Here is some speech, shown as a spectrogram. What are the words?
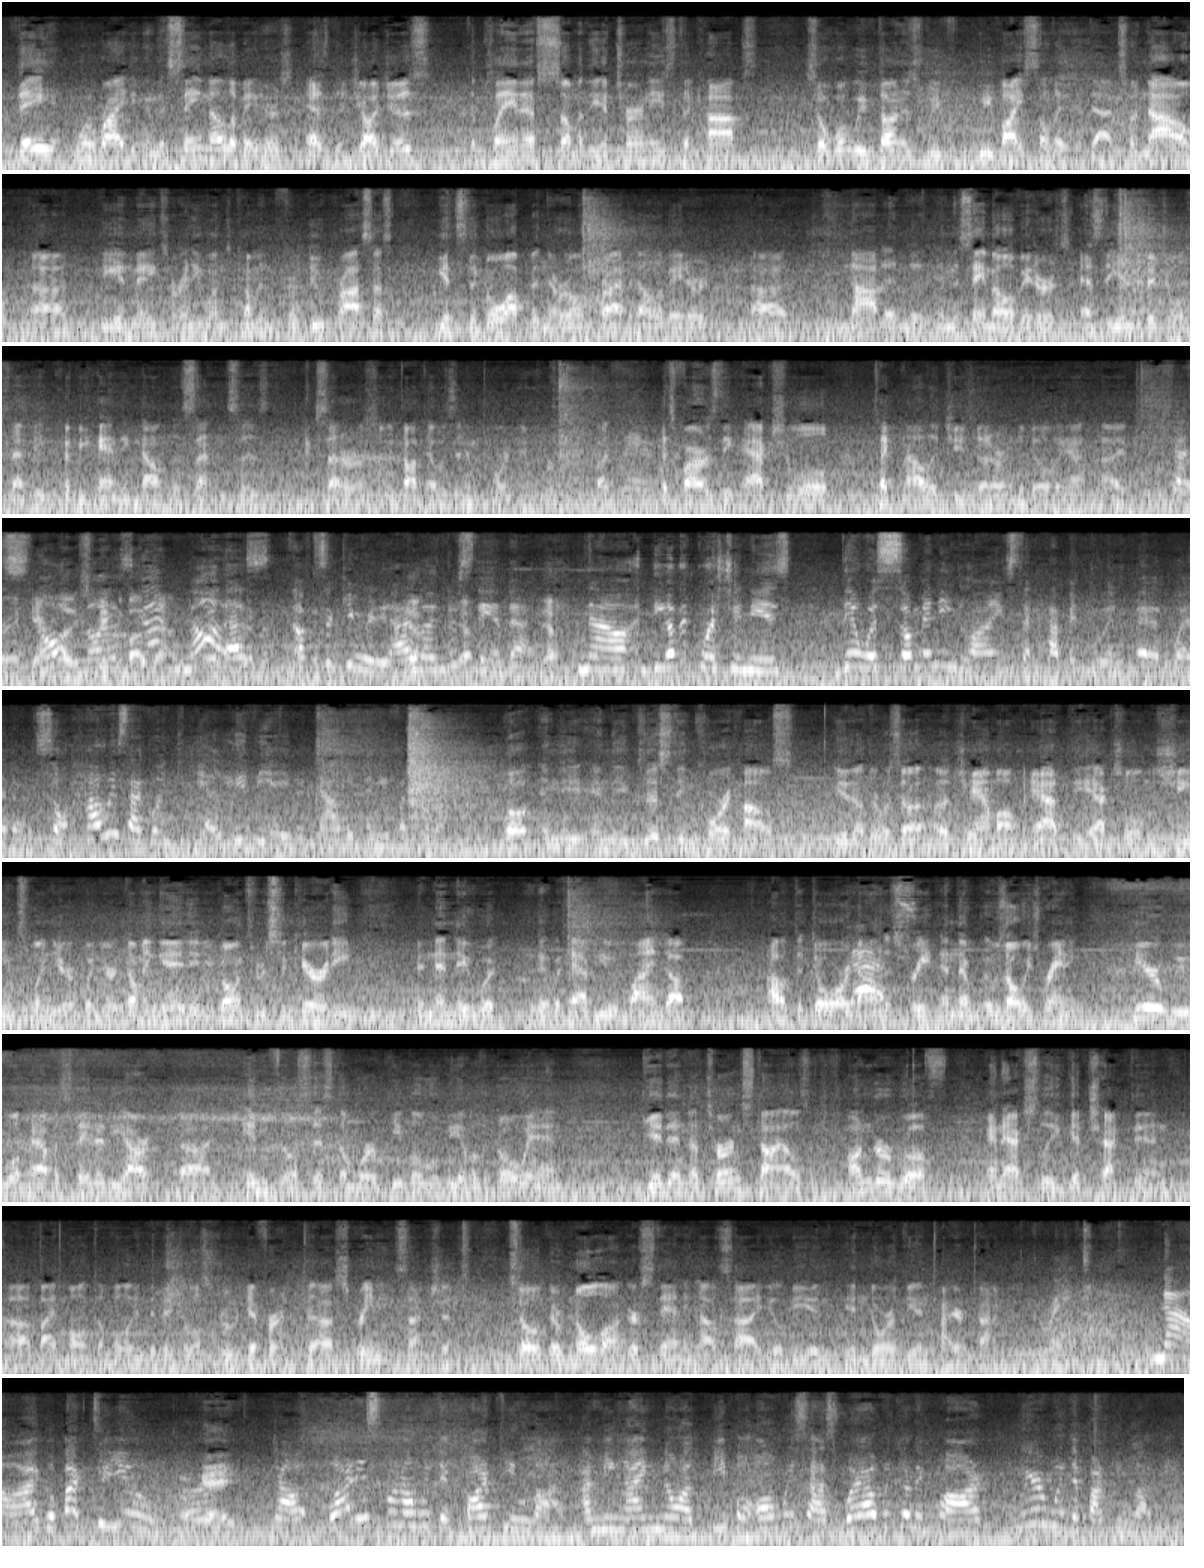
they were riding in the same elevators as the judges, the plaintiffs, some of the attorneys, the cops. So what we've done is we've, we've isolated that. So now uh, the inmates or anyone coming for due process gets to go up in their own private elevator, uh, not in the in the same elevators as the individuals that be, could be handing down the sentences, etc. So we thought that was an important improvement. But as far as the actual technologies that are in the building, I, I sorry, That's- I can't no, really no, speak about good. that. No, that's top security. I Yep, yep, understand that. yep. Now, the other question is, there were so many lines that happened during bad weather. So how is that going to be alleviated now with the new facility? Well, in the in the existing courthouse, you know, there was a, a jam up at the actual machines when you're when you're coming in and you're going through security, and then they would they would have you lined up out the door down the street, and there, it was always raining. Here we will have a state of the art uh, infill system where people will be able to go in, get in the turnstiles under roof, and actually get checked in uh, by multiple individuals through different uh, screening sections. So they're no longer standing outside; you'll be in, indoor the entire time. Great. Now I go back to you. Okay. Now, what is going on with the parking lot? I mean, I know people always ask, where are we going to park? Where would the parking lot be?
